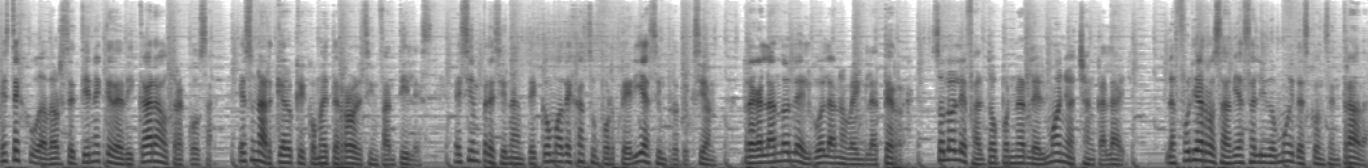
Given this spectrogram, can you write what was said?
Este jugador se tiene que dedicar a otra cosa. Es un arquero que comete errores infantiles. Es impresionante cómo deja su portería sin protección, regalándole el gol a Nueva Inglaterra. Solo le faltó ponerle el moño a Chancalay. La Furia Rosa había salido muy desconcentrada,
